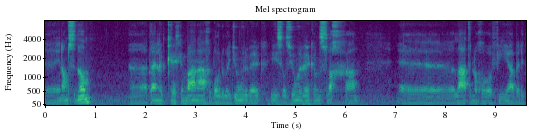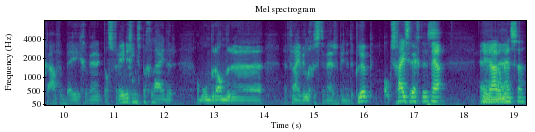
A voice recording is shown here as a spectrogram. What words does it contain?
eh, in Amsterdam. Eh, uiteindelijk kreeg ik een baan aangeboden bij het jongerenwerk. Eerst als jongerenwerker aan de slag gegaan. Eh, later nog wel vier jaar bij de KNVB gewerkt als verenigingsbegeleider. Om onder andere vrijwilligers te werven binnen de club. Ook scheidsrechters. Ja, die En, rare mensen.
